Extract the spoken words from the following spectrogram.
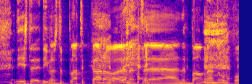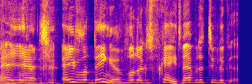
Die, is de, die was de platte karrel aan, het, aan de band aan het oppompen. Hey, eh, even wat dingen, voordat ik het vergeet. We hebben natuurlijk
